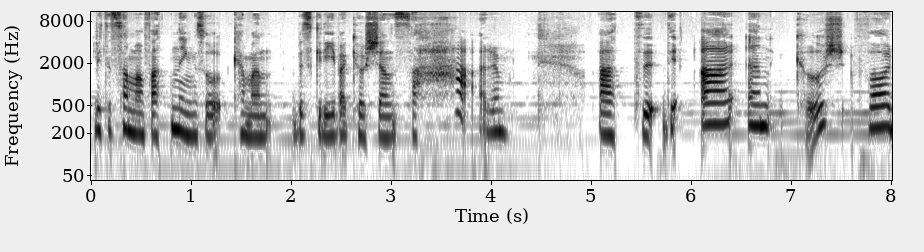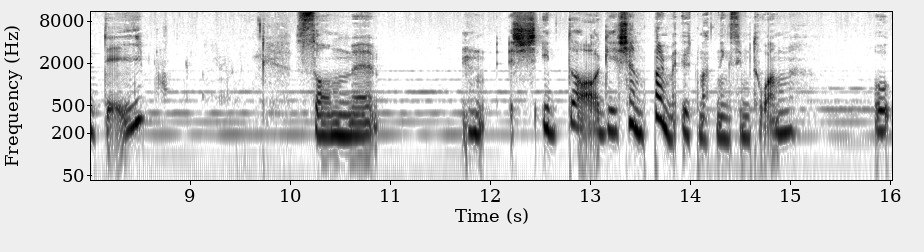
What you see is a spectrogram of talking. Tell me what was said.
lite sammanfattning så kan man beskriva kursen så här. Att det är en kurs för dig som eh, idag kämpar med utmattningssymptom. Och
